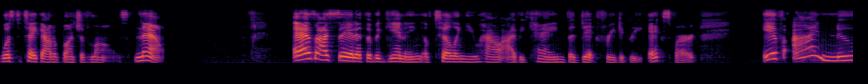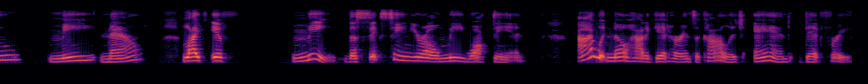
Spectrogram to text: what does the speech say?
was to take out a bunch of loans. Now, as I said at the beginning of telling you how I became the debt free degree expert, if I knew me now, like if me, the 16 year old me, walked in, I would know how to get her into college and debt free.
